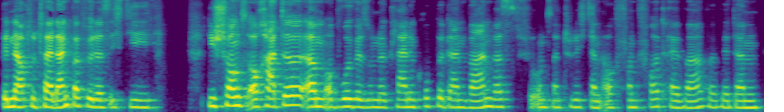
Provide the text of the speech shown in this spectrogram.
bin auch total dankbar für, dass ich die die Chance auch hatte, ähm, obwohl wir so eine kleine Gruppe dann waren, was für uns natürlich dann auch von Vorteil war, weil wir dann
